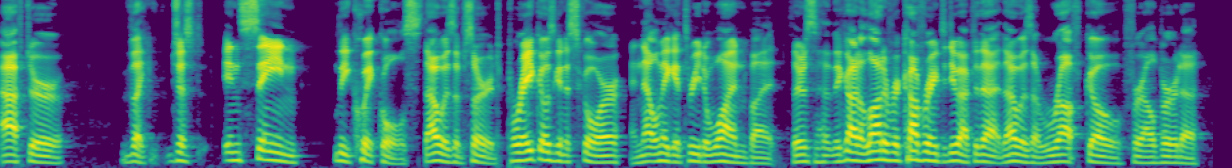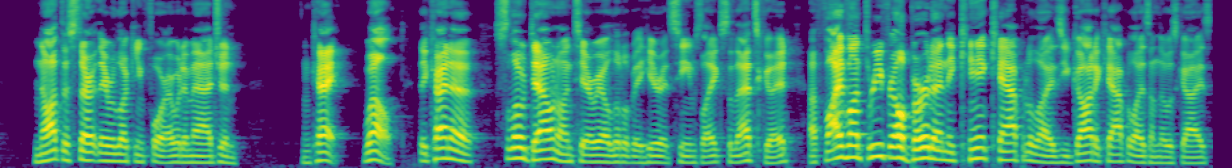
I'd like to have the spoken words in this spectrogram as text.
after like just insanely quick goals. That was absurd. Parayko's going to score, and that will make it 3 to 1, but there's they got a lot of recovering to do after that. That was a rough go for Alberta. Not the start they were looking for, I would imagine. Okay, well, they kind of slowed down Ontario a little bit here, it seems like, so that's good. A 5 on 3 for Alberta, and they can't capitalize. You got to capitalize on those guys.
